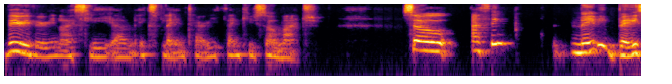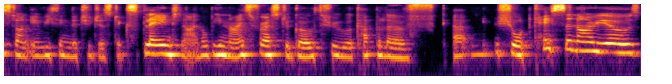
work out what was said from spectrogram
Very, very nicely um, explained, Tari. Thank you so much. So I think maybe based on everything that you just explained now, it'll be nice for us to go through a couple of uh, short case scenarios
